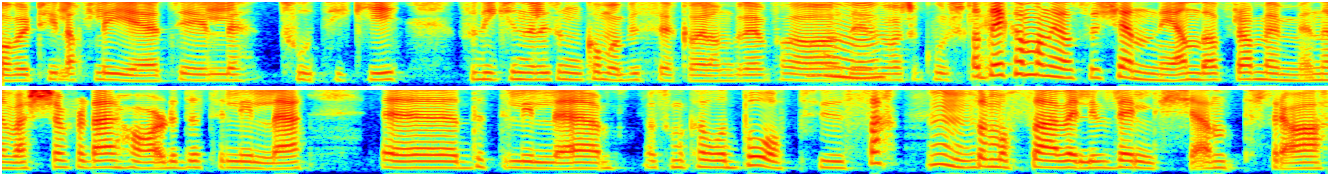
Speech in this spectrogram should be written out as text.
over til atelieret til Totiki, så de kunne liksom komme og besøke hverandre på Det var så koselig. Og det kan man jo også kjenne igjen da fra Mummi-universet, for der har du dette lille, uh, dette lille, hva skal man kalle båthuset, Mm. som også er veldig velkjent fra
